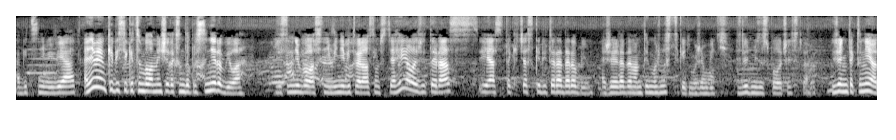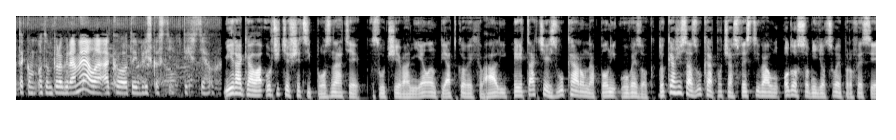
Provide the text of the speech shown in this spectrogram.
a byť s nimi viac. A neviem, kedy si, keď som bola menšia, tak som to proste nerobila že som nebola s nimi, nevytvárala som vzťahy, ale že teraz je asi taký čas, kedy to rada robím. A že rada mám tie možnosti, keď môžem byť s ľuďmi zo spoločenstva. Že ani takto nie je o, takom, o tom programe, ale ako o tej blízkosti v tých vzťahoch. Mira Gala určite všetci poznáte, zúčieva nie len piatkové chvály, je taktiež zvukárom na plný úvezok. Dokáže sa zvukár počas festivalu odosobniť od svojej profesie,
